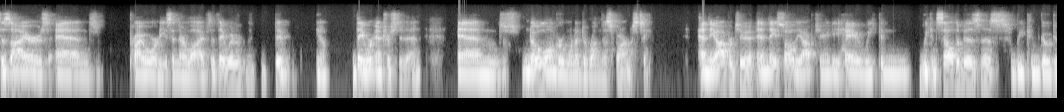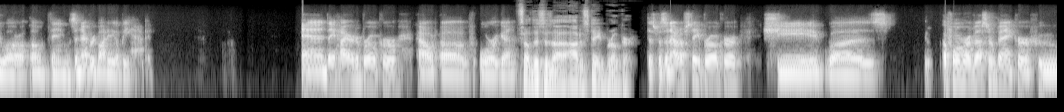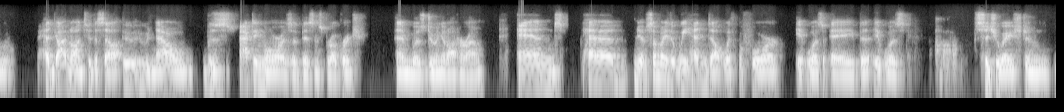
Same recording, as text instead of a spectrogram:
desires and priorities in their lives that they were they you know they were interested in and no longer wanted to run this pharmacy. And the opportunity and they saw the opportunity hey we can we can sell the business we can go do our own things and everybody will be happy. And they hired a broker out of oregon. So this is a out of state broker. This was an out of state broker. She was a former investment banker who had gotten onto the sell who, now was acting more as a business brokerage and was doing it on her own and had you know, somebody that we hadn't dealt with before. It was a it was a situation.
